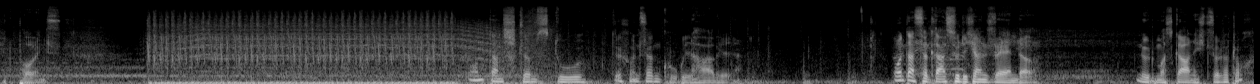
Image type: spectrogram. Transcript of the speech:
Hitpoints. Und dann stürmst du durch unseren Kugelhagel. Und dann vergreifst du dich an Sander. Nö, du machst gar nichts, oder doch?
